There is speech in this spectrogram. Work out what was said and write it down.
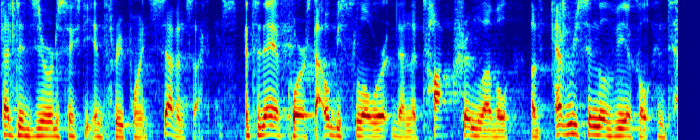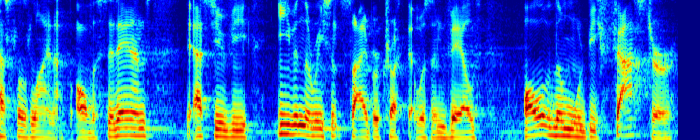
that did 0 to 60 in 3.7 seconds. And today, of course, that would be slower than the top trim level of every single vehicle in Tesla's lineup. All the sedans, the SUV, even the recent Cybertruck that was unveiled, all of them would be faster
